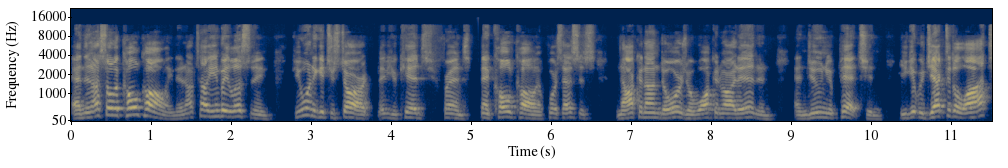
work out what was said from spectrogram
And then I started cold calling. And I'll tell you, anybody listening, if you want to get your start, maybe your kids, friends, man, cold calling, of course, that's just knocking on doors or walking right in and, and doing your pitch. And you get rejected a lot.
